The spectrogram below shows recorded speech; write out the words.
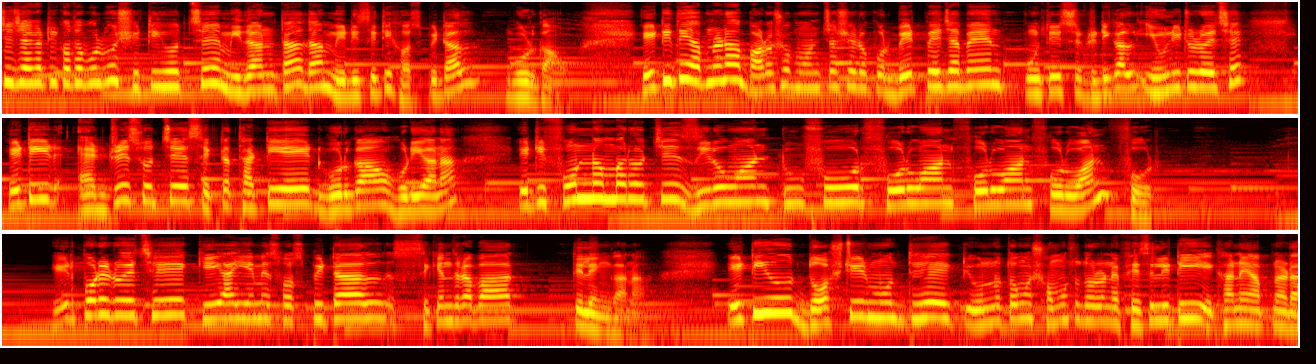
যে জায়গাটির কথা বলব, সেটি হচ্ছে Medanta the medicity hospital Gurgaon এটিতে আপনারা বারোশো পঞ্চাশের ওপর বেড পেয়ে যাবেন পঁয়ত্রিশটা ক্রিটিক্যাল ইউনিটও রয়েছে। এটির অ্যাড্রেস হচ্ছে sector thirty eight Gurgaon Haryana. এটির ফোন নাম্বার হচ্ছে zero one two four four one four one four one, four. এরপরে রয়েছে কেআইএমএস হসপিটাল, সিকেন্দ্রাবাদ তেলেঙ্গানা। এটিও দশটির মধ্যে একটি অন্যতম সমস্ত ধরনের ফেসিলিটি এখানে আপনারা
